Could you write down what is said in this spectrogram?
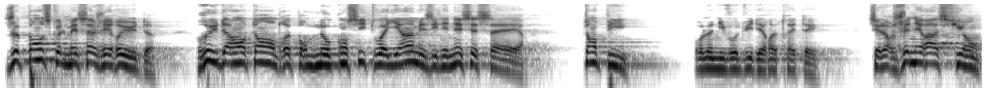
Je pense que le message est rude, rude à entendre pour nos concitoyens, mais il est nécessaire. Tant pis pour le niveau de vie des retraités. C'est leur génération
